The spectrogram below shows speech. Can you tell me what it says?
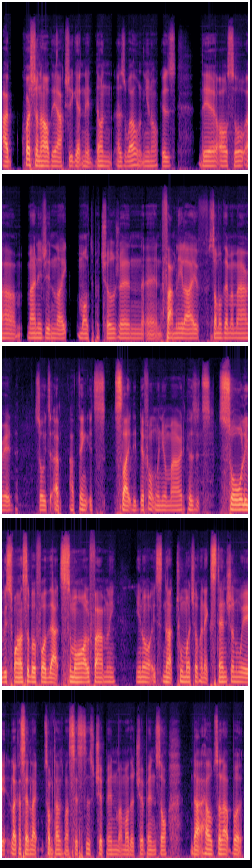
I question how they're actually getting it done as well, you know, because they're also um, managing like multiple children and family life. Some of them are married, so it's I, I think it's slightly different when you're married because it's solely responsible for that small family. You know, it's not too much of an extension where, like I said, like sometimes my sisters chip in, my mother chip in, so that helps a lot. But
